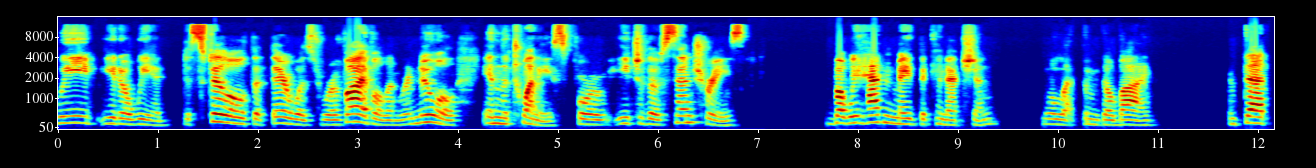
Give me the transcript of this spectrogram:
we, you know, we had distilled that there was revival and renewal in the 20s for each of those centuries, but we hadn't made the connection. We'll let them go by. That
